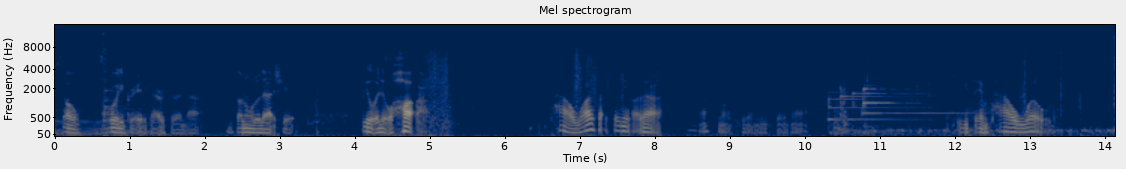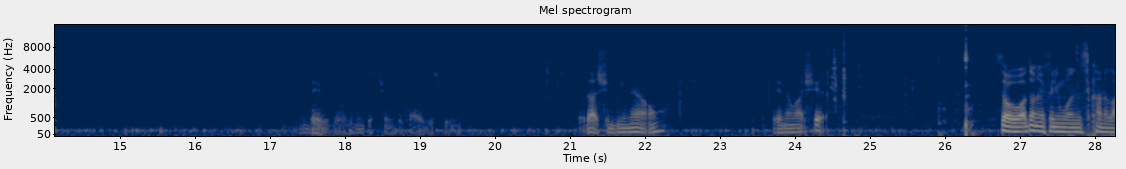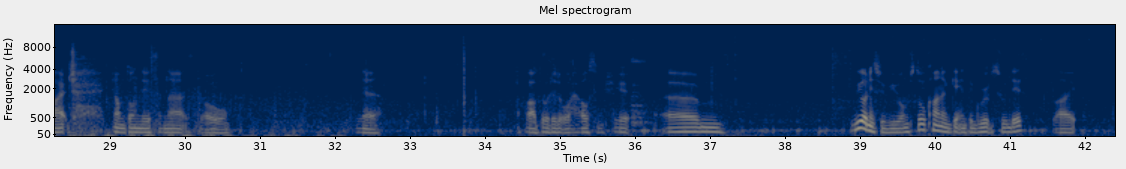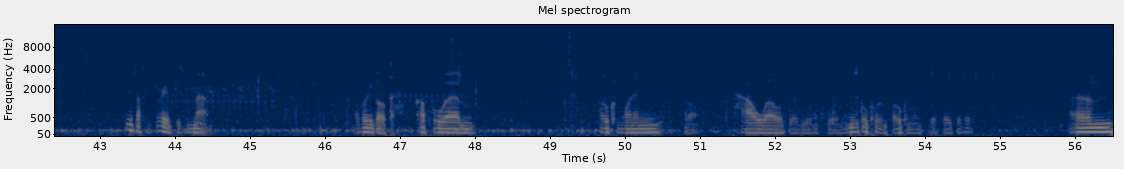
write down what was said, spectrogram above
So I've already created a character and that. Done all of that shit. Built a little hut. How? Why is that saying it like that? That's not shouldn't be saying that. That should be saying Palworld. There we go. Let me just change the title of the stream. So that should be now saying the right shit. So I don't know if anyone's kind of like jumped on this and that. So yeah, I thought I'd build a little house and shit. Um, to be honest with you, I'm still kind of getting to grips with this. Like, seems like a very big map. I've already got a couple um, Pokemon and well, Palworld, whatever you want to call them. I'm just gonna call them Pokemon for the sake of it. Um,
